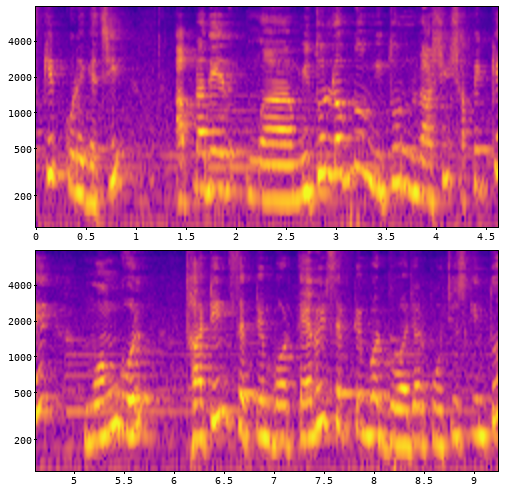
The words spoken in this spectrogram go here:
স্কিপ করে গেছি। আপনাদের মিথুন লগ্ন, মিথুন রাশি সাপেক্ষে মঙ্গল থার্টিন সেপ্টেম্বর তেরোই সেপ্টেম্বর দু হাজার পঁচিশ কিন্তু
